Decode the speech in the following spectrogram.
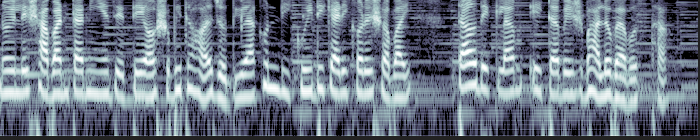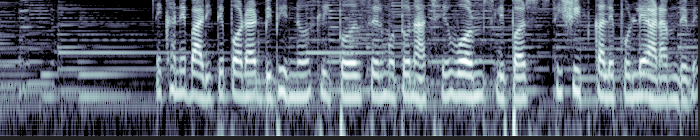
নইলে সাবানটা নিয়ে যেতে অসুবিধা হয় যদিও এখন লিকুইডই ক্যারি করে সবাই। তাও দেখলাম এটা বেশ ভালো ব্যবস্থা। এখানে বাড়িতে পরার বিভিন্ন স্লিপার্সের মতন আছে। ওয়ার্ম স্লিপার্স শীতকালে পরলে আরাম দেবে।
